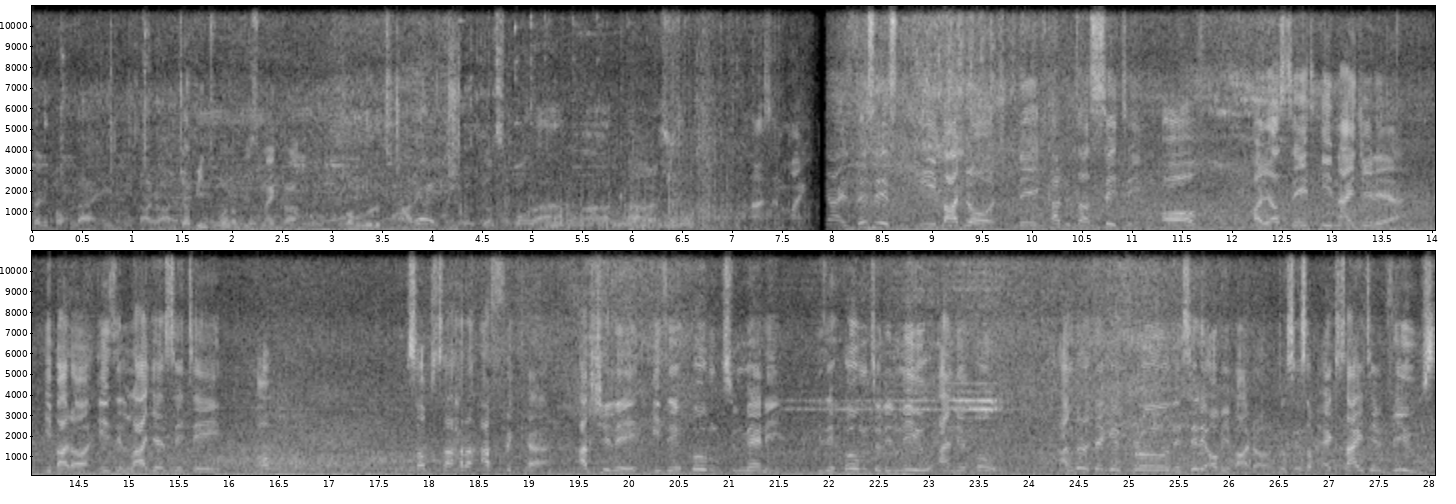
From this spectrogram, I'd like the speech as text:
Very popular in Ibadan. I'm jumping to one of these micro from Rodo to Challenge. Those smaller uh, cars a mic. Guys, this is Ibadan, the capital city of Oyo State in Nigeria. Ibadan is the largest city of sub-Saharan Africa. Actually, is a home to many. Is a home to the new and the old. I'm going to take you through the city of Ibadan to see some exciting views,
